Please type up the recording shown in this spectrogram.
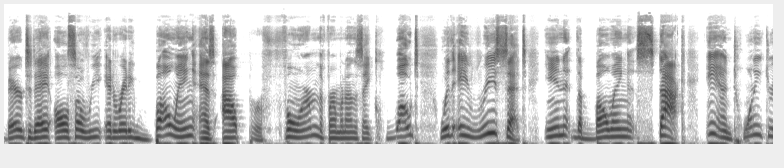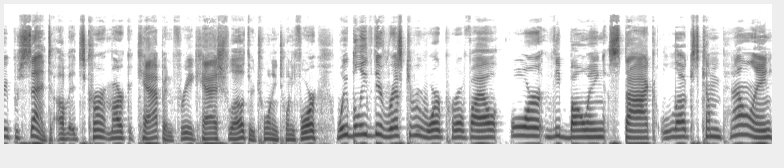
Baird today also reiterating Boeing as outperformed. The firm went on to say, quote, with a reset in the Boeing stock and 23% of its current market cap and free cash flow through 2024, we believe the risk to reward profile for the Boeing stock looks compelling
